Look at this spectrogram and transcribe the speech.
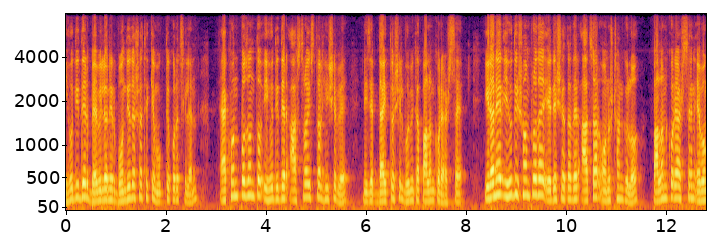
ইহুদিদের ব্যাবিলনের বন্দিদশা থেকে মুক্ত করেছিলেন, এখন পর্যন্ত ইহুদিদের আশ্রয়স্থল হিসেবে নিজের দায়িত্বশীল ভূমিকা পালন করে আসছে। ইরানের ইহুদি সম্প্রদায় এদেশে তাদের আচার অনুষ্ঠানগুলো পালন করে আসছেন এবং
